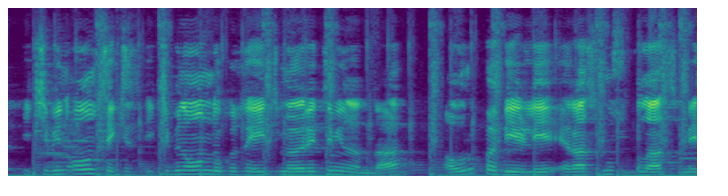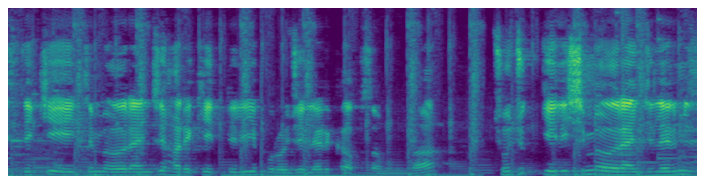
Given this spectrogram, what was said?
2018-2019 eğitim öğretim yılında Avrupa Birliği Erasmus Plus Mesleki Eğitim Öğrenci Hareketliliği projeleri kapsamında çocuk gelişimi öğrencilerimiz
